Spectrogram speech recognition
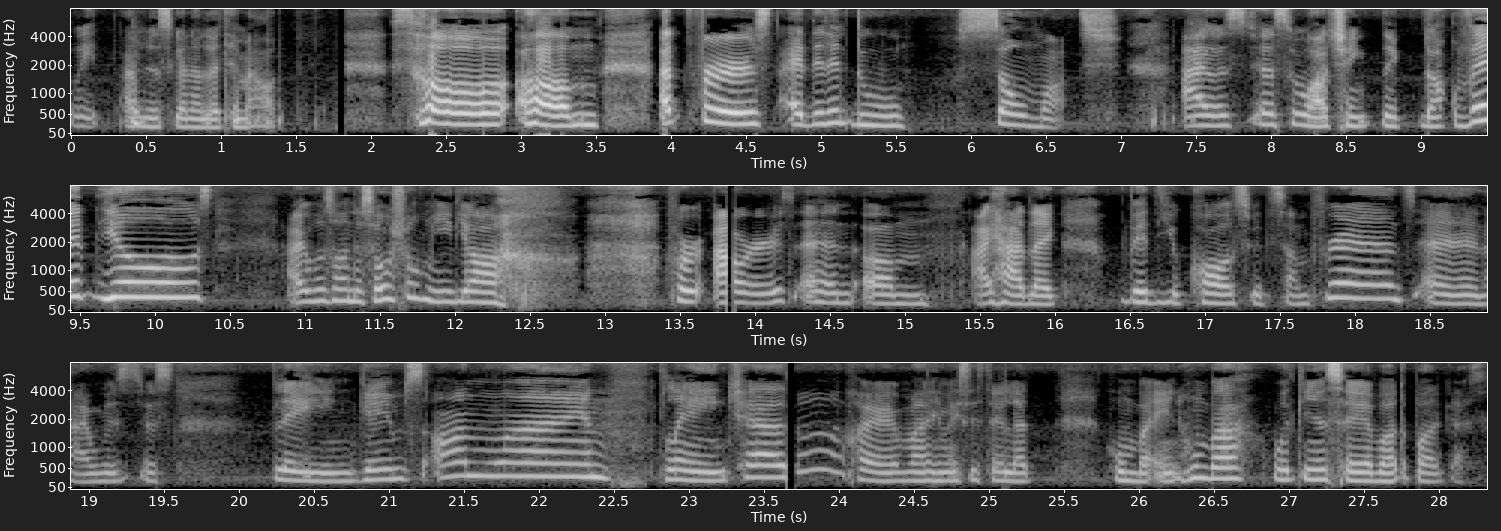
Wait, I'm just gonna let him out. So, um, at first, I didn't do so much. I was just watching TikTok videos. I was on the social media for hours and um I had like video calls with some friends and I was just playing games online, playing chess. Okay, my, my sister let Humba in. Humba, what can you say about the podcast?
